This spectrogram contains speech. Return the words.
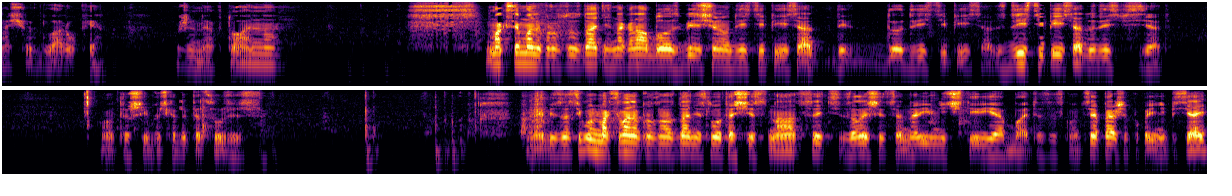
На що 2 роки вже не актуально. Максимальну пропускну здатність на канал було збільшено 250 до 250. З 250 до 250. От ошибочка до 500 же. За секунду максимальна пропускна здатність слота 16 залишиться на рівні 4 ГБ за секунду. Це перше покоління PCI,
